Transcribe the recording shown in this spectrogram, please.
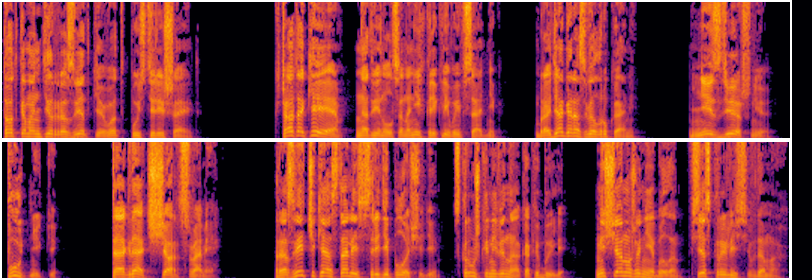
Тот командир разведки, вот пусть и решает. «Кто такие?» — надвинулся на них крикливый всадник. Бродяга развел руками. «Не здешние. Путники». «Тогда черт с вами!» Разведчики остались среди площади, с кружками вина, как и были. Мещан уже не было, все скрылись в домах.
